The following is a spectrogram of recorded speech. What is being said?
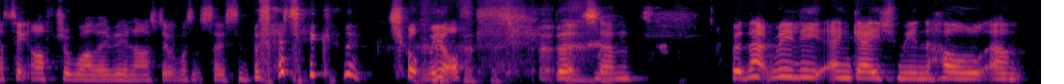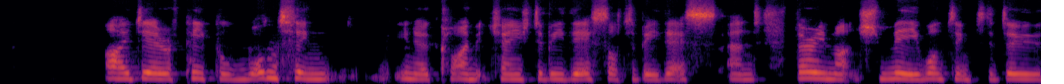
I think after a while they realised I wasn't so sympathetic chopped me off. but um, but that really engaged me in the whole um, idea of people wanting you know climate change to be this or to be this and very much me wanting to do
